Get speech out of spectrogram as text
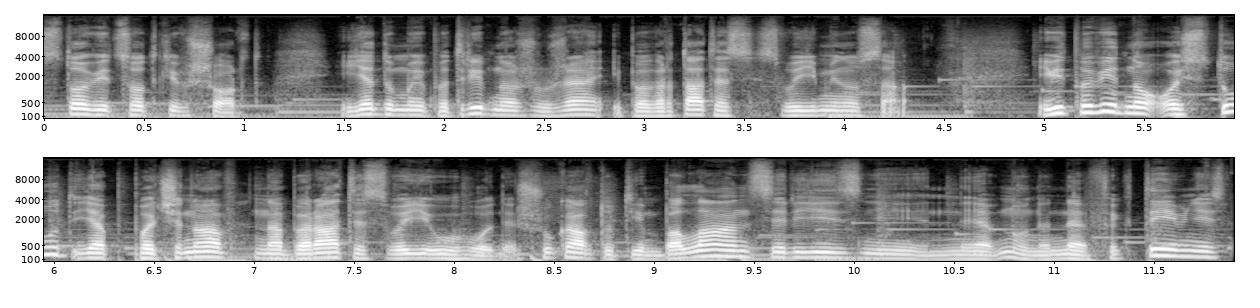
100% шорт. І я думаю, потрібно ж вже і повертати свої мінуса. І відповідно, ось тут я починав набирати свої угоди. Шукав тут імбаланси різні, не, ну, не- неефективність.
